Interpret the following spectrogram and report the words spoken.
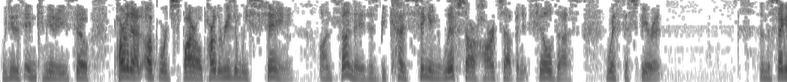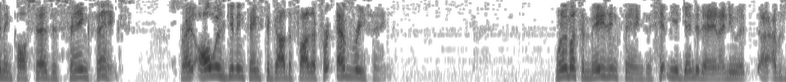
We do this in community. So part of that upward spiral, part of the reason we sing on Sundays is because singing lifts our hearts up and it fills us with the Spirit. And the second thing Paul says is saying thanks, right? Always giving thanks to God the Father for everything. One of the most amazing things that hit me again today, and I knew it, I was,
